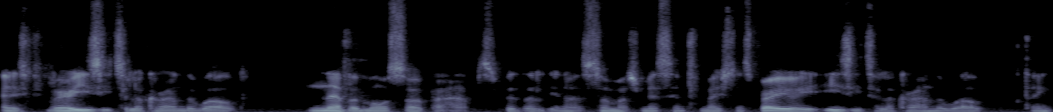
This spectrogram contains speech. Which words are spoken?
and it's very easy to look around the world. Never more so, perhaps, with you know so much misinformation. It's very easy to look around the world, think,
